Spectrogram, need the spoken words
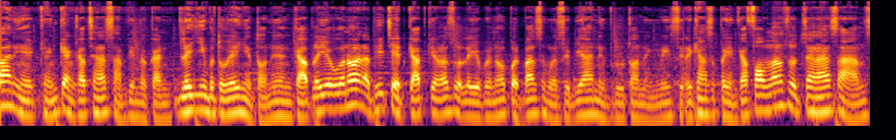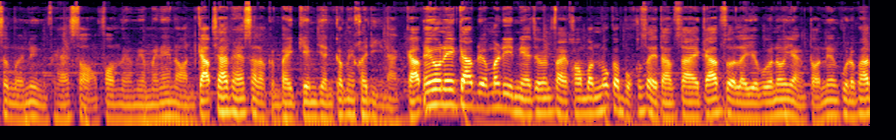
บ้านเนี่ยแข็งแกร่งครับชนะ3เกมต่อกันและยิงประตูได้อย่างต่อเนื่องครับเลโยโกโนอันดับที่7ครับเกมล่าสุดเลโยโกโนเปิดบ้านเสมอ10ย่า1ประตูต่อ1ในศึกรายการสเปนครับฟอร์มล่าสุดชนะ3 3 เสมอ 1 แพ้ 2 ฟอร์มยังไม่แน่นอนครับชนะแพ้สลับกันไปเกมเย็นก็ไม่ค่อยดีนะครับในกรณีครับเรอัลมาดริดเนี่ยจะเป็นฝ่ายครองบอลมากกว่าบุกเข้าใส่ตามสไตล์ครับส่วนเลโยโกโนอย่างต่อเนื่องคุณภาพ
